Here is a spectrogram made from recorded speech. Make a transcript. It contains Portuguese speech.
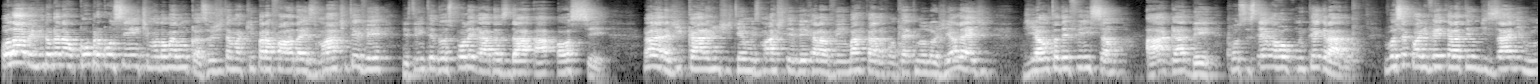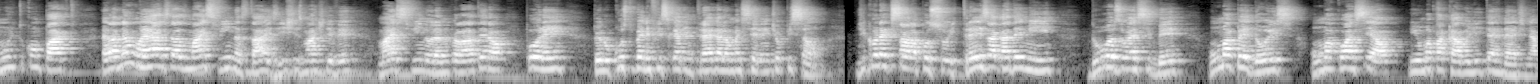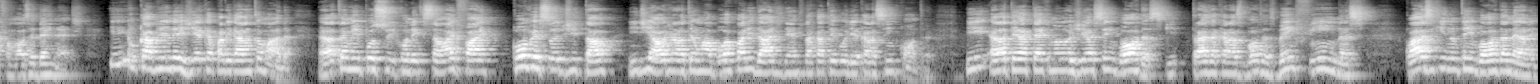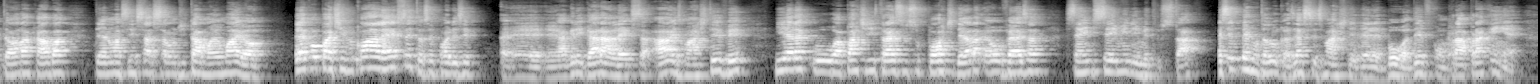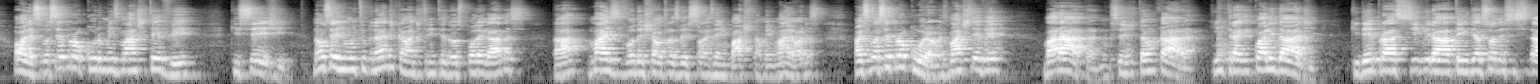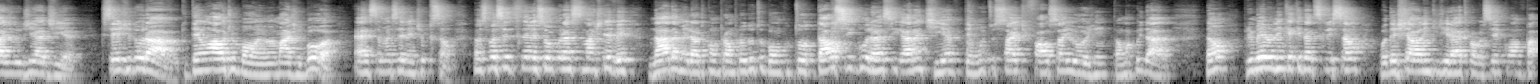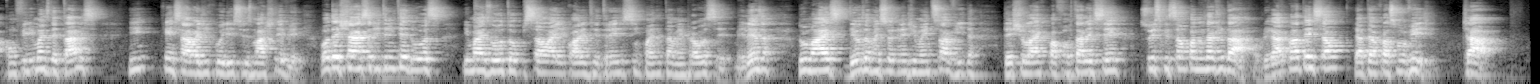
Olá, bem-vindo ao canal Compra Consciente, meu nome é Lucas. Hoje estamos aqui para falar da Smart TV de 32 polegadas da AOC. Galera, de cara a gente tem uma Smart TV que ela vem embarcada com tecnologia LED de alta definição HD, com sistema Roku integrado. Você pode ver que ela tem um design muito compacto. Ela não é das mais finas, tá? Existe Smart TV mais fina olhando pela lateral, porém, pelo custo-benefício que ela entrega, ela é uma excelente opção. De conexão, ela possui 3 HDMI, duas USB, uma P2, uma coaxial e uma para cabo de internet, né, a famosa Ethernet. E o cabo de energia que é para ligar na tomada. Ela também possui conexão Wi-Fi, conversor digital e de áudio ela tem uma boa qualidade dentro da categoria que ela se encontra. E ela tem a tecnologia sem bordas, que traz aquelas bordas bem finas, quase que não tem borda nela, então ela acaba tendo uma sensação de tamanho maior. É compatível com a Alexa, então você pode é, é, agregar a Alexa à Smart TV e ela, o, a parte de trás do suporte dela é o VESA 100mm, tá? Aí você pergunta, Lucas, essa Smart TV é boa? Devo comprar? Para quem é? Olha, se você procura uma Smart TV que seja, não seja muito grande, que é uma de 32 polegadas, tá? Mas vou deixar outras versões aí embaixo também maiores. Mas se você procura uma Smart TV barata, não seja tão cara, que entregue qualidade, que dê para se virar atender a sua necessidade do dia a dia, que seja durável, que tenha um áudio bom e uma imagem boa, essa é uma excelente opção. Então, se você se interessou por essa Smart TV, nada melhor do que comprar um produto bom, com total segurança e garantia. Tem muito site falso aí hoje, hein? Toma cuidado. Então, primeiro link aqui da descrição, vou deixar o link direto para você conferir mais detalhes e, quem sabe, adquirir sua Smart TV. Vou deixar essa de 32 e mais outra opção aí de 43 e 50 também para você, beleza? Do mais, Deus abençoe grandemente sua vida. Deixa o like para fortalecer, sua inscrição para nos ajudar. Obrigado pela atenção e até o próximo vídeo. Tchau!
